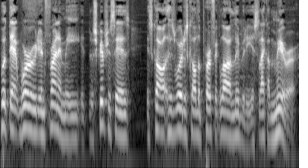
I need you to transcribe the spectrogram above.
put that word in front of me, the Scripture says it's called His Word is called the perfect law of liberty. It's like a mirror.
